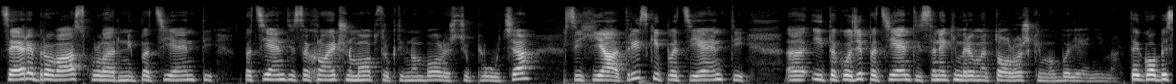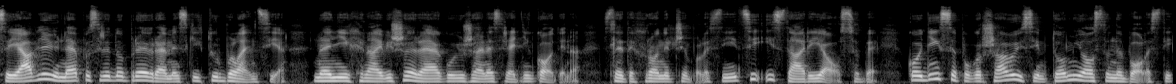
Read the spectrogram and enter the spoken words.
cerebrovaskularni pacijenti, pacijenti sa hroničnom obstruktivnom bolešću pluća, psihijatrijski pacijenti e, i takođe pacijenti sa nekim reumatološkim oboljenjima. Tegobe se javljaju neposredno pre vremenskih turbulencija. Na njih najviše reaguju žene srednjih godina, slede hronični bolesnici i starije osobe. Kod njih se pogoršavaju simptomi osnovne bolesti,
